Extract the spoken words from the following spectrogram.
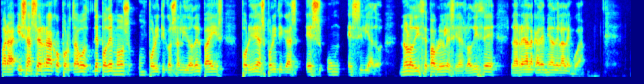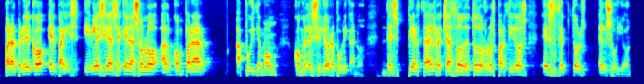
Para Isa Serra, portavoz de Podemos, un político salido del país por ideas políticas es un exiliado. No lo dice Pablo Iglesias, lo dice la Real Academia de la Lengua. Para el periódico El País, Iglesias se queda solo al comparar a Puigdemont con el exilio republicano. Despierta el rechazo de todos los partidos excepto el suyo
